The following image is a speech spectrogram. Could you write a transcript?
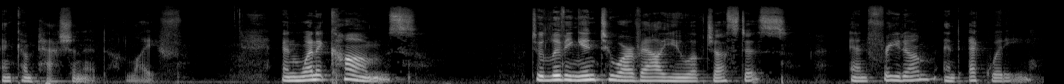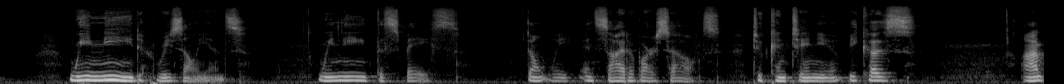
and compassionate life. And when it comes to living into our value of justice and freedom and equity, we need resilience. We need the space, don't we, inside of ourselves to continue because I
